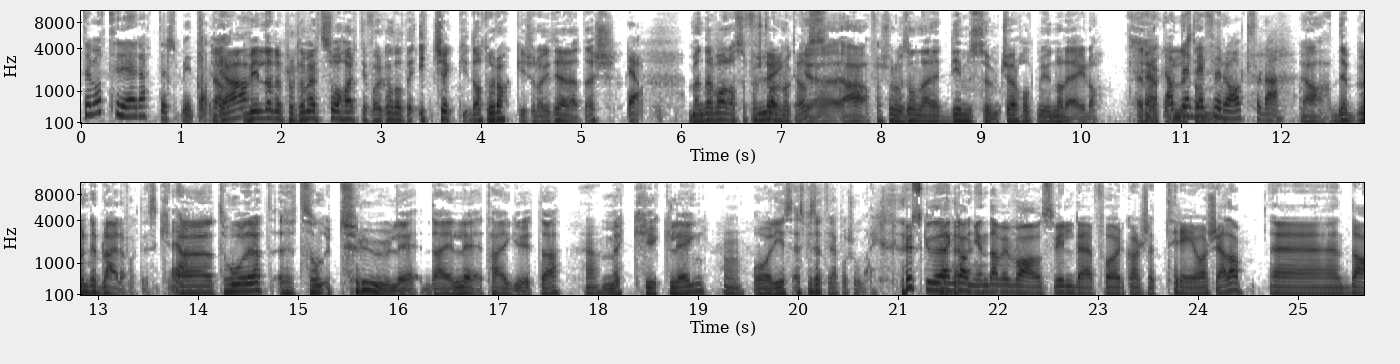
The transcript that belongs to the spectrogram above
Det var treretters middag. ja. Vilde hadde proklamert så hardt i forkant at, det ikke, at hun rakk ikke å lage treretters. Ja. Men det var altså først var det noe, ja, først var det noe sånn der dimsum-kjør. Holdt meg unna det, jeg, da. Jeg Ja, det ble for rart for deg. Ja, det, men det ble det faktisk. Ja. Uh, til hovedrett et sånn utrolig deilig thaigryte med kykling Mm. og ris. Jeg spiste tre porsjoner, jeg. Husker du den gangen da vi var hos Vilde for kanskje tre år siden? Da, eh, da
